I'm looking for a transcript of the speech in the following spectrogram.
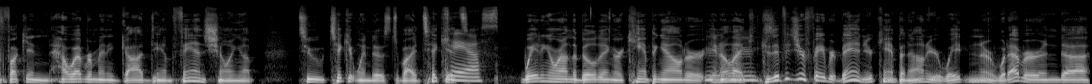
fucking however many goddamn fans showing up to ticket windows to buy tickets, Chaos. waiting around the building or camping out or, you know, like, because if it's your favorite band, you're camping out or you're waiting or whatever. And, uh,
